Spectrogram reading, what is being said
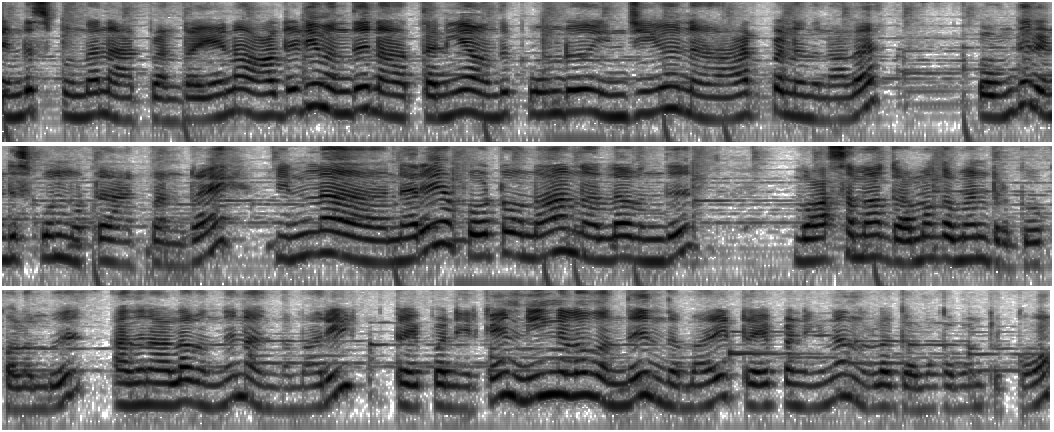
ரெண்டு ஸ்பூன் தான் நான் ஆட் பண்ணுறேன் ஏன்னா ஆல்ரெடி வந்து நான் தனியாக வந்து பூண்டு இஞ்சியும் நான் ஆட் பண்ணதுனால இப்போ வந்து ரெண்டு ஸ்பூன் மட்டும் ஆட் பண்ணுறேன் இன்னும் நிறைய போட்டோன்னா நல்லா வந்து வாசமாக கம கமன் இருக்கும் குழம்பு. அதனால் வந்து நான் இந்த மாதிரி ட்ரை பண்ணியிருக்கேன். நீங்களும் வந்து இந்த மாதிரி ட்ரை பண்ணிங்கன்னா நல்லா கம கமன் இருக்கும்.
